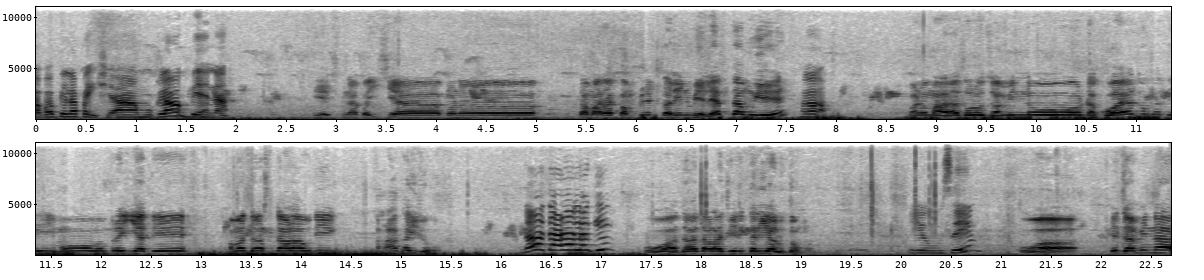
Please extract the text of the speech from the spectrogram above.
હવે પેલા પૈસા મોકલાવ બેના? ભેંસના પૈસા પણ તમારા કમ્પ્લીટ કરીને મેલ્યા જ તા હું એ. હા. પણ મારા થોડો જમીનનો ડખો આવ્યો હતો કે તે ઈમો વપરાઈ ગયા તે. અમે દસ દાડા સુધી હા ખાઈ જો. દસ દાડા લગી? ઓવા દસ દાડા જીરી કરી આલું તમને. એવું છે એમ? ઓ એ જમીનના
